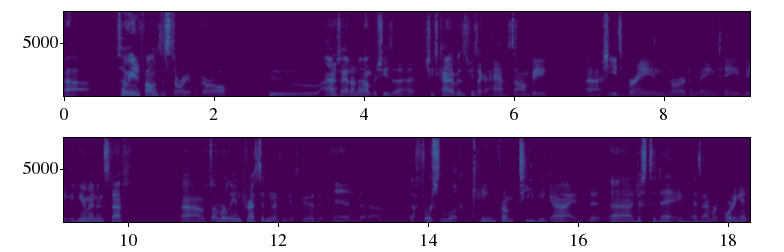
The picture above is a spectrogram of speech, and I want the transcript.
Uh, so I mean, it follows the story of a girl who honestly I don't know, but she's a she's kind of a, she's like a half zombie. She eats brains in order to maintain being a human and stuff. Uh, so I'm really interested, and I think it's good. And uh, a first look came from TV Guide that uh, just today, as I'm recording it.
